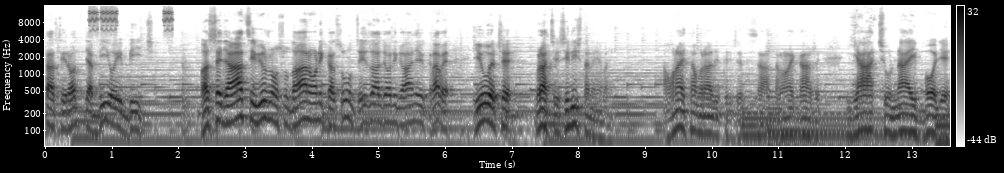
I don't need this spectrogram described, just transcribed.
ta sirotinja, bio i biće. Pa seljaci u Južnom Sudanu, oni kad sunce izađe, oni ganjaju krave i uveče vraćaju si, ništa nemaju. A onaj tamo radi 3-4 sata, onaj kaže, ja ću najbolje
